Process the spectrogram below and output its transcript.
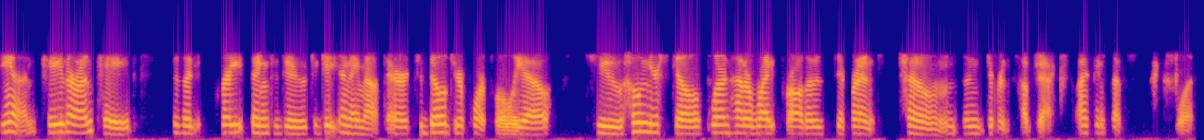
can, paid or unpaid, is a great thing to do to get your name out there, to build your portfolio, to hone your skills, learn how to write for all those different tones and different subjects. I think that's excellent.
